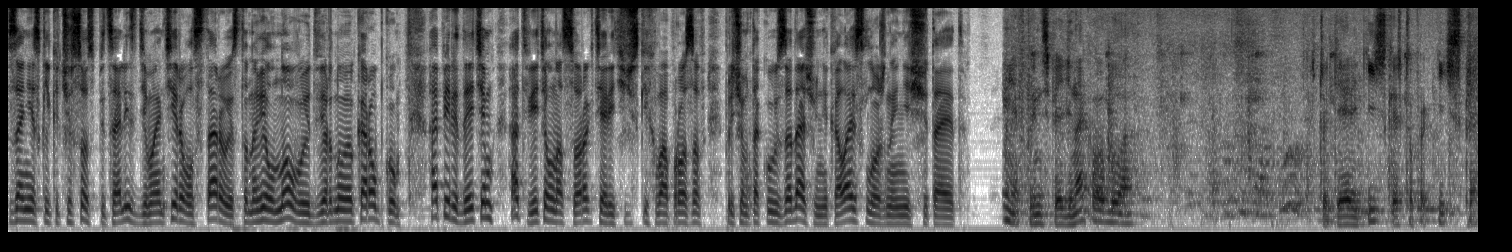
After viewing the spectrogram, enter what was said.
За несколько часов специалист демонтировал старую и установил новую дверную коробку, а перед этим ответил на 40 теоретических вопросов. Причем такую задачу Николай сложной не считает. У меня, в принципе, одинаково было. Что теоретическое, что практическое.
